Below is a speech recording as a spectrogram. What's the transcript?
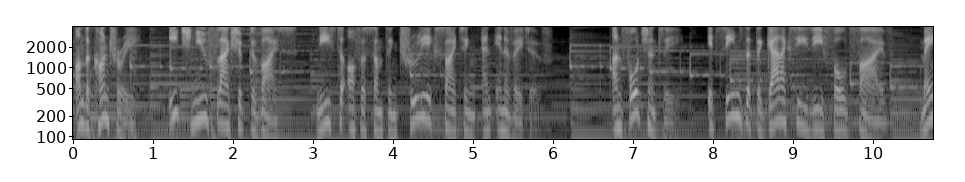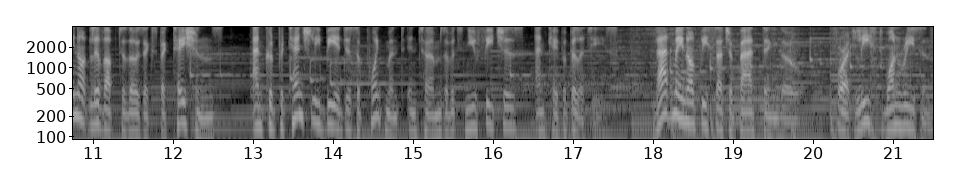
On the contrary, each new flagship device needs to offer something truly exciting and innovative. Unfortunately, it seems that the Galaxy Z Fold 5 may not live up to those expectations and could potentially be a disappointment in terms of its new features and capabilities. That may not be such a bad thing though, for at least one reason.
